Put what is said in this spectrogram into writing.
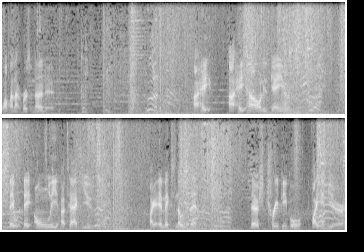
Why am I not reversing none of that? I hate I hate how on these games they they only attack you. Like it makes no sense. There's three people fighting here.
